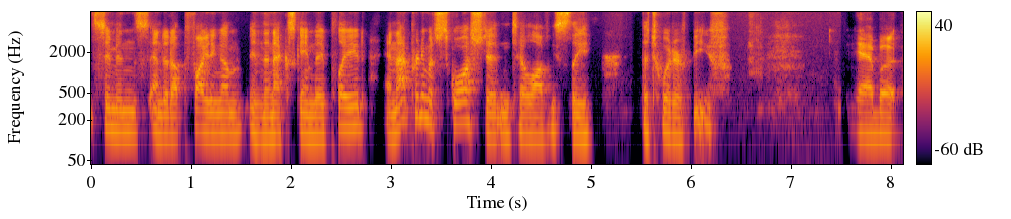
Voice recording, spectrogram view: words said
Simmonds ended up fighting him in the next game they played, and that pretty much squashed it until obviously the Twitter beef. Yeah, but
